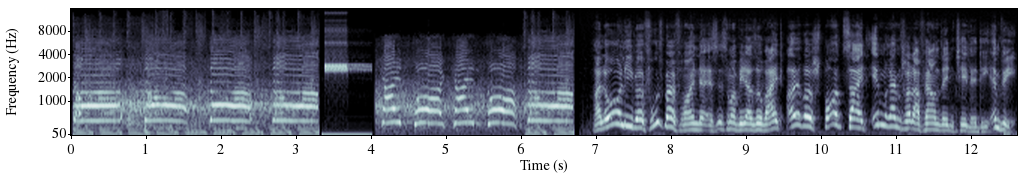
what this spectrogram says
Tor! Tor! Tor! Tor! Kein Tor! Kein Tor! Tor! Hallo, liebe Fußballfreunde, es ist mal wieder soweit. Eure Sportzeit im Remscheider Fernsehen Tele DMW.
